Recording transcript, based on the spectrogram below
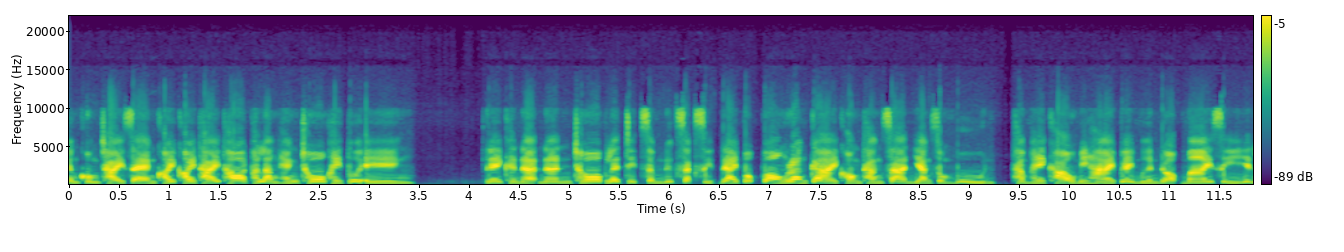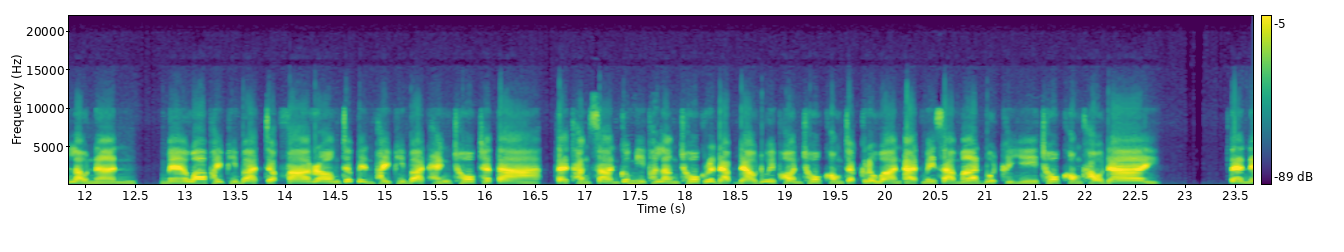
ยังคงฉายแสงค่อยๆ ถ่ายทอดพลังแห่งโชคให้ตัวเอง ในขณะนั้นโชคและจิตสำนึกศักดิ์สิทธิ์ได้ปกป้องร่างกายของถังซานอย่างสมบูรณ์ทำให้เขาไม่หายไปเหมือนดอกไม้สีเย็นเหล่านั้น แม้ว่าภัยพิบัติจากฟ้าร้องจะเป็นภัยพิบัติแห่งโชคชะตา แต่ถังซานก็มีพลังโชคระดับดาวด้วยพรโชคของจักรวาลอาจไม่สามารถบดขยี้โชคของเขาได้ แต่ใน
